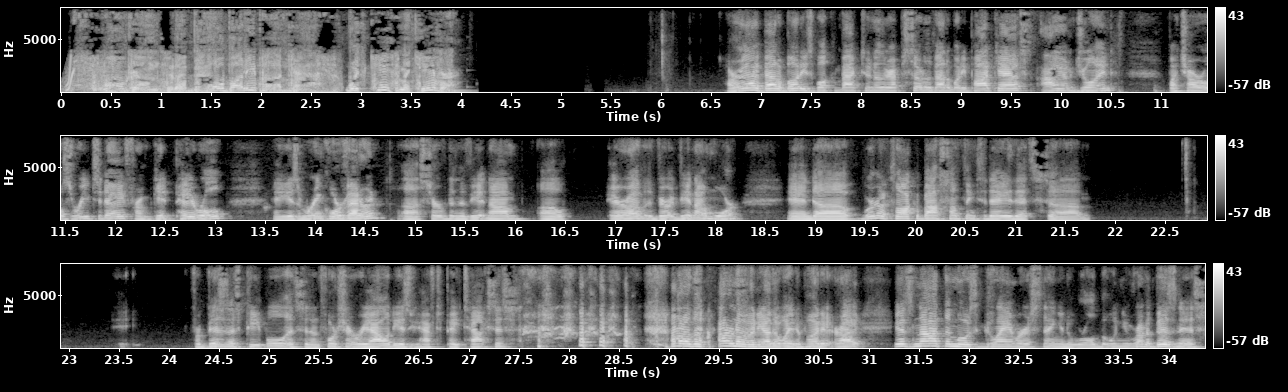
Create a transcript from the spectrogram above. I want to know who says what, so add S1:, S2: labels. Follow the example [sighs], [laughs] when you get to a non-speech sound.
S1: Welcome to the Battle Buddy Podcast with Keith McKeever.
S2: All right, Battle Buddies, welcome back to another episode of the Battle Buddy Podcast. I am joined by Charles Reed today from Get Payroll, he is a Marine Corps veteran, uh, served in the Vietnam uh, era, the Vietnam War, and uh, we're going to talk about something today that's um, for business people. It's an unfortunate reality, is you have to pay taxes. [laughs] I don't know. I don't know of any other way to put it. Right? It's not the most glamorous thing in the world, but when you run a business,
